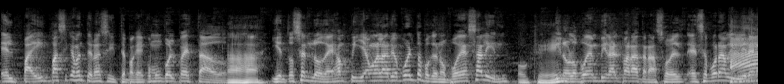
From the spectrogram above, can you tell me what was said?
el país básicamente no existe porque hay como un golpe de Estado. Ajá. Y entonces lo dejan pillado en el aeropuerto porque no puede salir y no lo pueden virar para atrás. O él, él se pone a vivir Ah, en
